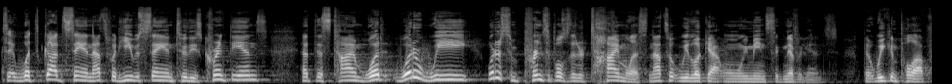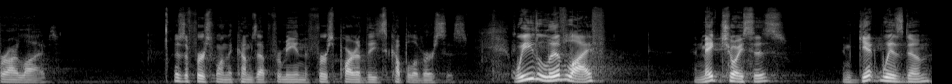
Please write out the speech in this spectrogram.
say what's God saying? That's what he was saying to these Corinthians at this time. What, what are we, what are some principles that are timeless? And that's what we look at when we mean significance that we can pull out for our lives. There's the first one that comes up for me in the first part of these couple of verses. We live life and make choices and get wisdom,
